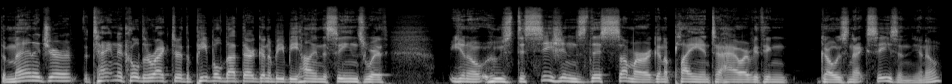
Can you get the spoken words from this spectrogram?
the manager, the technical director, the people that they're going to be behind the scenes with, you know, whose decisions this summer are going to play into how everything goes next season, you know?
